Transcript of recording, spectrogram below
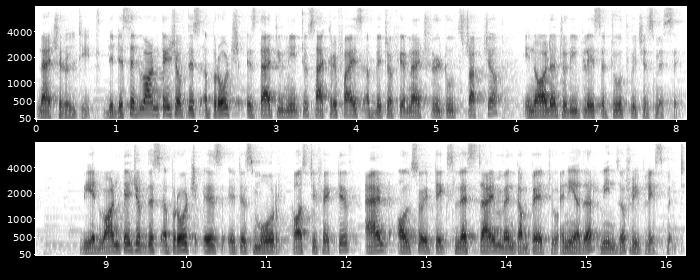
natural teeth. The disadvantage of this approach is that you need to sacrifice a bit of your natural tooth structure in order to replace a tooth which is missing. The advantage of this approach is it is more cost effective and also it takes less time when compared to any other means of replacement.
